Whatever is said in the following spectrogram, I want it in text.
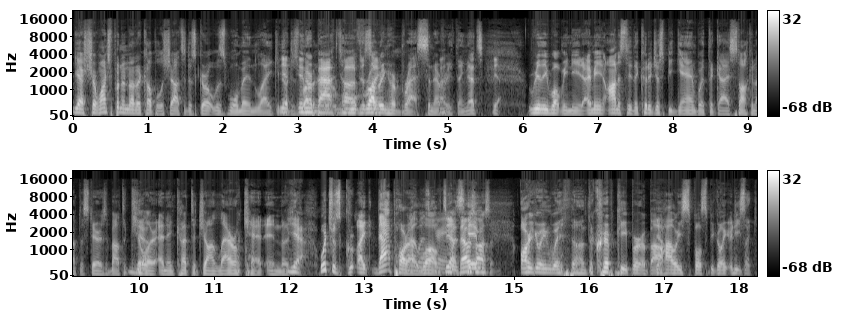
yeah, sure. Why don't you put in another couple of shots of this girl, this woman, like you know, Yeah, just in her rubbing bathtub, just rubbing like- her breasts and everything. That's yeah. Really what we need. I mean, honestly, they could have just began with the guy stalking up the stairs about to kill Yeah. her, and then cut to John Larroquette in the Yeah. which was gr- like that part I loved. great. Yeah, that was him awesome. Arguing with uh, the crypt keeper about Yeah. how he's supposed to be going, and he's like,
